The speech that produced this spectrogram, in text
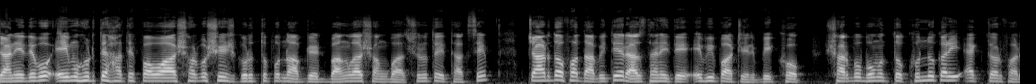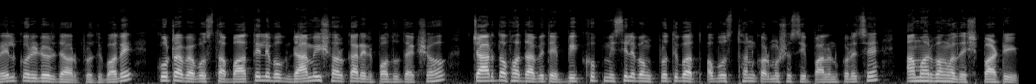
জানিয়ে দেব, এই মুহূর্তে হাতে পাওয়া সর্বশেষ গুরুত্বপূর্ণ আপডেট বাংলা সংবাদ শুরুতেই থাকছে চার দফা দাবিতে রাজধানীতে এবি পার্টির বিক্ষোভ। সার্বভৌমত্ব ক্ষুণ্ণকারী একতরফা রেল করিডোর দেওয়ার প্রতিবাদে কোটা ব্যবস্থা বাতিল এবং ডামি সরকারের পদত্যাগ সহ চার দফা দাবিতে বিক্ষোভ মিছিল এবং প্রতিবাদ অবস্থান কর্মসূচি পালন করেছে আমার বাংলাদেশ পার্টি।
